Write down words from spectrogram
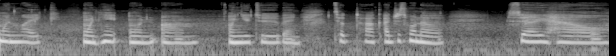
on like on he on um on YouTube and TikTok I just want to say how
